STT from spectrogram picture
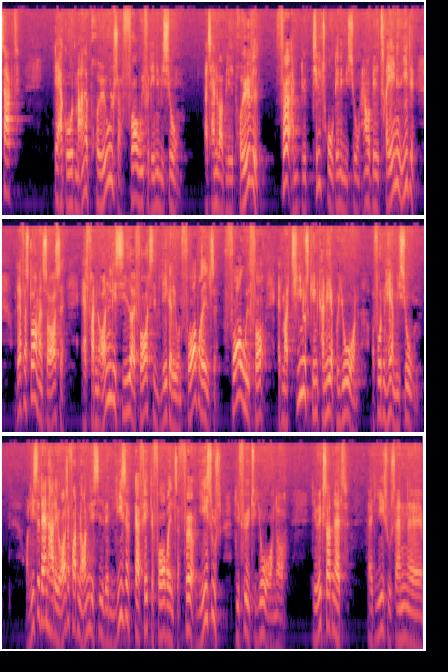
sagt, der har gået mange prøvelser forud for denne mission. At han var blevet prøvet, før han blev tiltro denne mission. Han var blevet trænet i det. Og der forstår man så også, at fra den åndelige side og i fortiden ligger det jo en forberedelse forud for, at Martinus kan inkarnere på jorden og få den her mission. Og lige sådan har det jo også fra den åndelige side været lige så perfekte forberedelse før Jesus blev født til jorden. Og det er jo ikke sådan, at, at Jesus han, øh,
